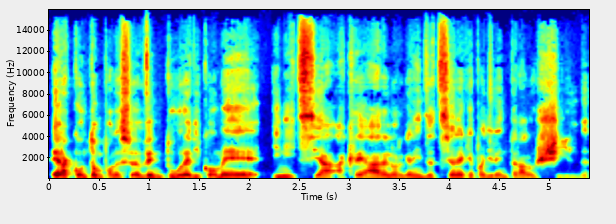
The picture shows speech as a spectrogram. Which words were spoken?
e racconta un po' le sue avventure di come inizia a creare l'organizzazione che poi diventerà lo Shield.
